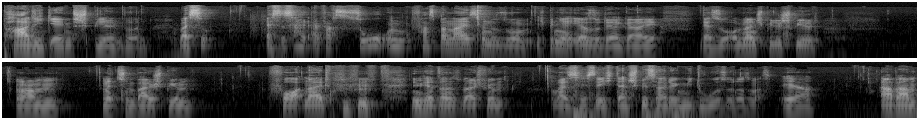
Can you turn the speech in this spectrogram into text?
Party-Games spielen würden. Weißt du? Es ist halt einfach so unfassbar nice, wenn du so. Ich bin ja eher so der Guy, der so Online-Spiele spielt. Ähm, zum Beispiel Fortnite. Nehme ich jetzt als Beispiel. Weiß ich nicht, dann spielst du halt irgendwie Duos oder sowas. Ja. Aber,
